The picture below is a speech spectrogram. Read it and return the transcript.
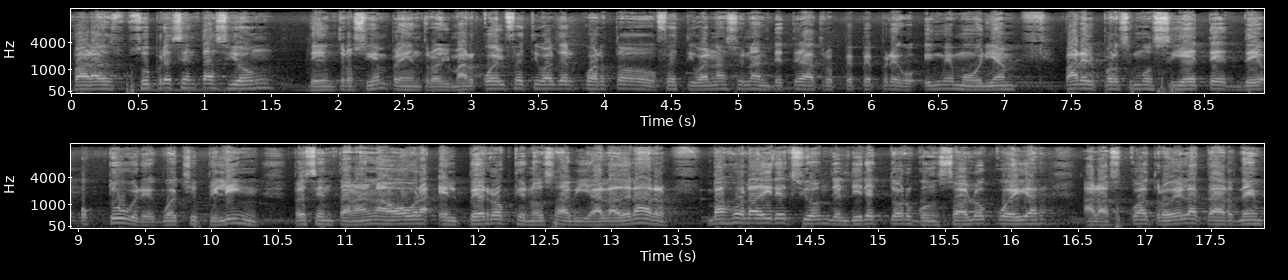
para su presentación dentro siempre, dentro del marco del Festival del Cuarto Festival Nacional de Teatro Pepe Prego in Memoriam para el próximo 7 de octubre. Guachipilín presentarán la obra El perro que no sabía ladrar, bajo la dirección del director Gonzalo Cuellar a las 4 de la tarde.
